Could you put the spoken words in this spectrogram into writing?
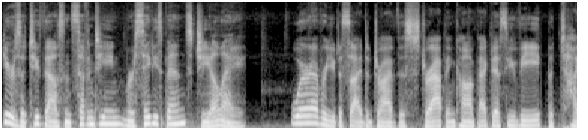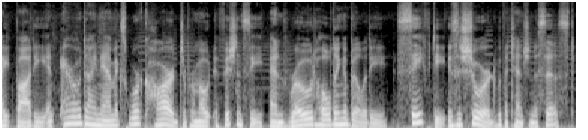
Here's a 2017 Mercedes-Benz GLA. Wherever you decide to drive this strapping compact SUV, the tight body and aerodynamics work hard to promote efficiency and road holding ability. Safety is assured with attention assist.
